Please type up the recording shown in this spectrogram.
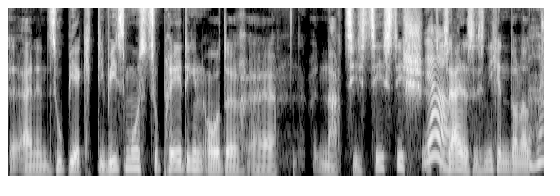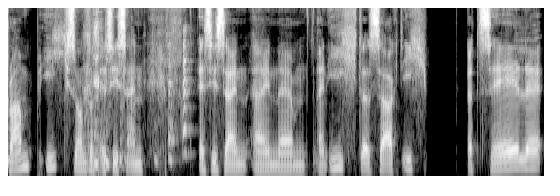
einen Subjektivismus zu predigen oder äh, narzisstisch ja. zu sein. Es ist nicht ein Donald Aha. Trump Ich, sondern es ist ein es ist ein ein ähm, ein Ich, das sagt, ich erzähle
